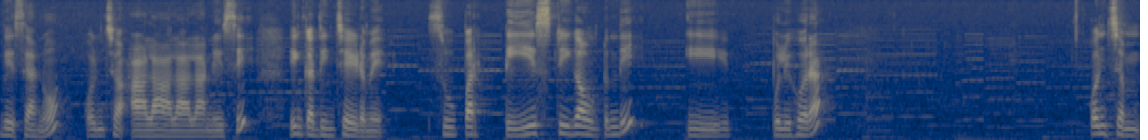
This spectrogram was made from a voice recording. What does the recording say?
వేశాను. కొంచెం అలా అలా అలా అనేసి ఇంకా దించేయడమే. సూపర్ టేస్టీగా ఉంటుంది ఈ పులిహోర. కొంచెం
